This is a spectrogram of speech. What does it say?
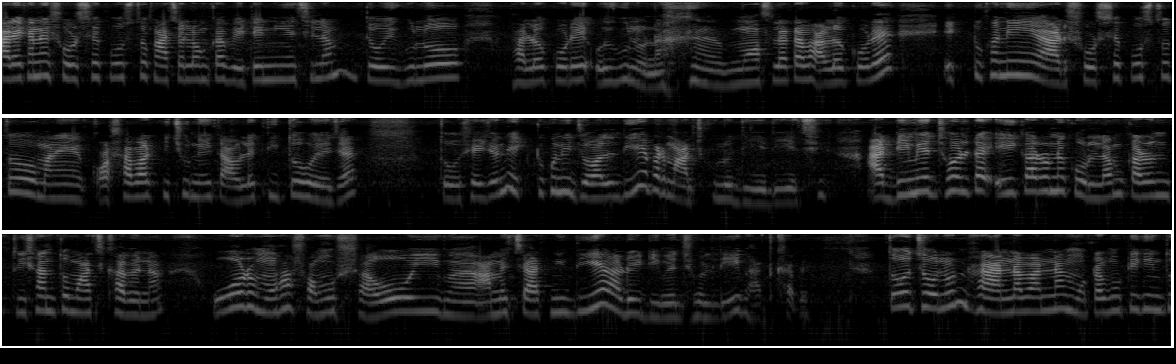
আর এখানে সর্ষে পোস্ত, কাঁচা লঙ্কা বেটে নিয়েছিলাম। তো ওইগুলো ভালো করে, ওইগুলো না, মশলাটা ভালো করে একটুখানি, আর সর্ষে পোস্ত তো মানে কষাবার কিছু নেই, তাহলে তিতো হয়ে যায়। তো সেই জন্য একটুখানি জল দিয়ে এবার মাছগুলো দিয়ে দিয়েছি। আর ডিমের ঝোলটা এই কারণে করলাম, কারণ তৃষান্ত মাছ খাবে না। ওর মহা সমস্যা ওই আমের চাটনি দিয়ে আর ওই ডিমের ঝোল দিয়েই ভাত খাবে। তো চলুন রান্না বান্না মোটামুটি কিন্তু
